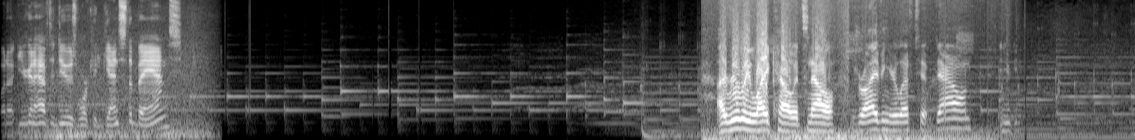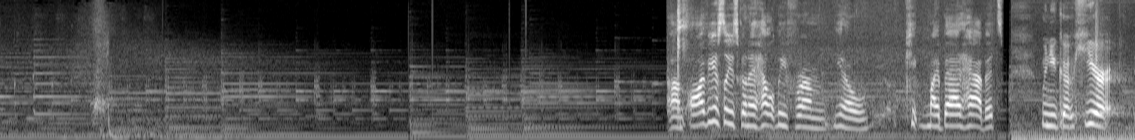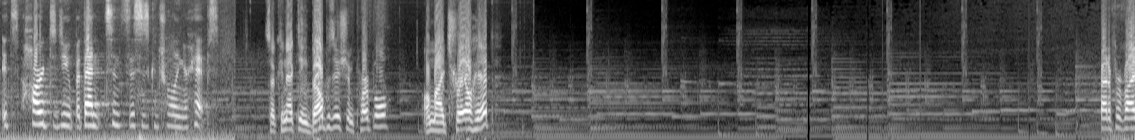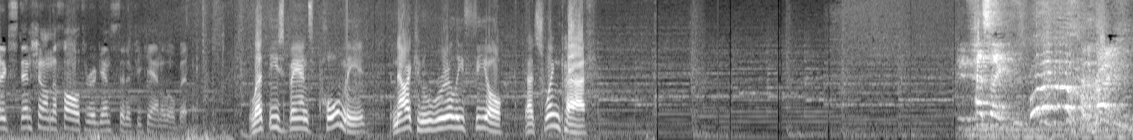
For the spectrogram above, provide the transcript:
What you're gonna have to do is work against the bands. I really like how it's now driving your left hip down. And you can Um, obviously, it's going to help me from, you know, keep my bad habits. When you go here, it's hard to do, but then since this is controlling your hips. So connecting bell position purple on my trail hip. try to provide extension on the follow through against it if you can a little bit. Let these bands pull me, and now I can really feel that swing path. That's like, right.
